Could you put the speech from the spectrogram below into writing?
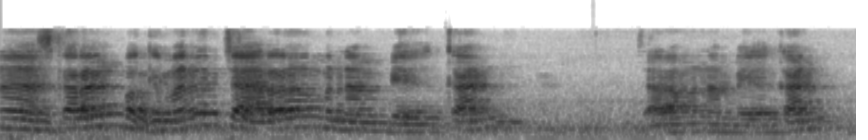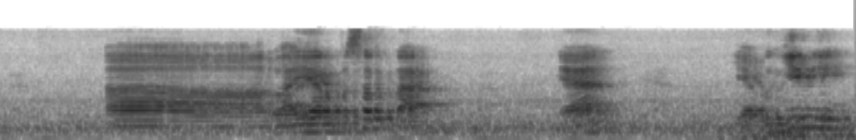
Nah, sekarang bagaimana cara menampilkan cara menampilkan uh, layar peserta? Ya. Ya begini,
